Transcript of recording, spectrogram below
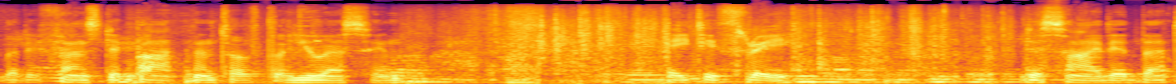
the Defense Department of the US in 83 decided that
